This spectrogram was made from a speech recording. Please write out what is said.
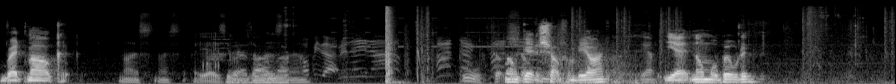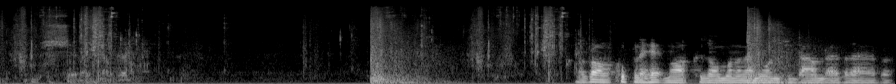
Red mark. Nice, nice. Yeah, he's Yeah, going for down res there. now. Copy that. Ooh, got I'm getting shot from behind. Yeah. Yeah, normal building. Shit, that's not good. I've got a couple of hit markers on one of them ones you downed over there, but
